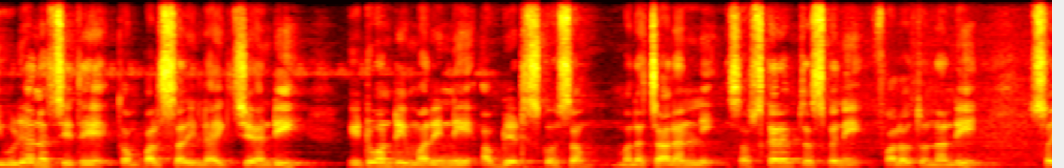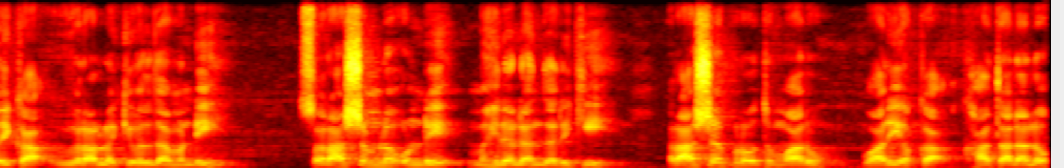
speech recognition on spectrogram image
ఈ వీడియో నచ్చితే కంపల్సరీ లైక్ చేయండి. ఇటువంటి మరిన్ని అప్డేట్స్ కోసం మన ఛానల్ని సబ్స్క్రైబ్ చేసుకొని ఫాలో అవుతుండండి. సో ఇక వివరాల్లోకి వెళ్దామండి. సో రాష్ట్రంలో ఉండే మహిళలందరికీ రాష్ట్ర ప్రభుత్వం వారు వారి యొక్క ఖాతాలలో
